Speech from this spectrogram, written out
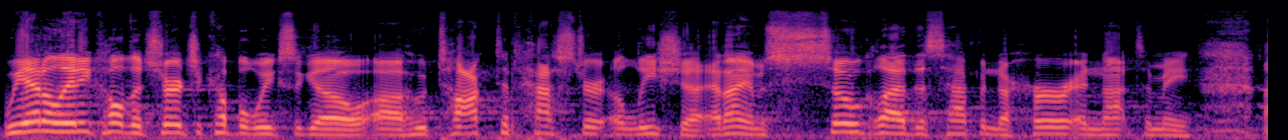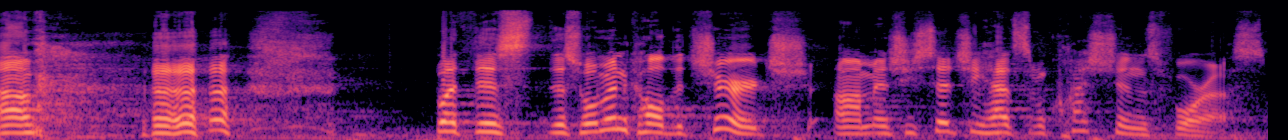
We had a lady call the church a couple weeks ago uh, who talked to Pastor Alicia, and I am so glad this happened to her and not to me. Um, But this, this woman called the church, um, and she said she had some questions for us.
